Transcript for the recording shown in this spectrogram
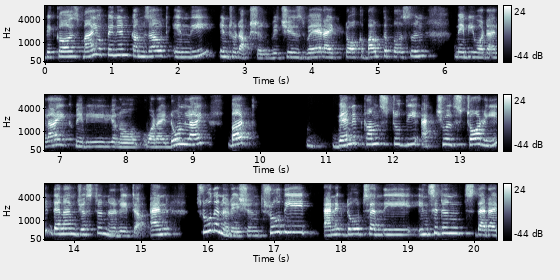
because my opinion comes out in the introduction which is where i talk about the person maybe what i like maybe you know what i don't like. But when it comes to the actual story then i'm just a narrator. And through the narration through the anecdotes and the incidents that i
